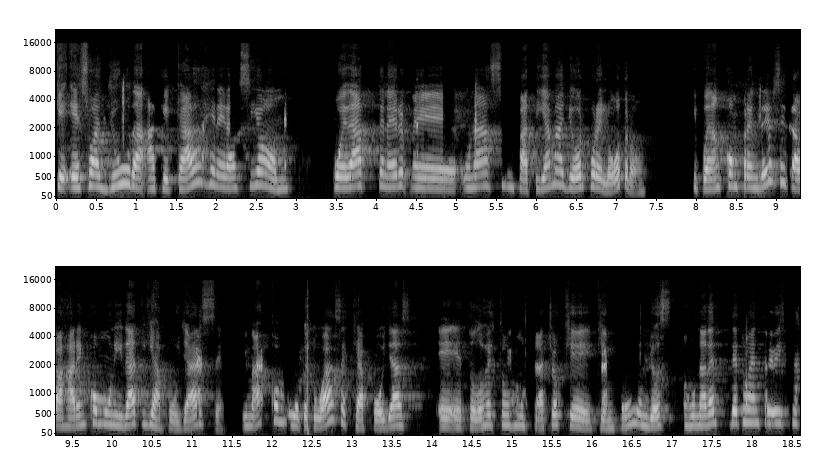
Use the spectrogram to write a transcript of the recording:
que eso ayuda a que cada generación pueda tener eh, una simpatía mayor por el otro y puedan comprenderse y trabajar en comunidad y apoyarse. Y más como lo que tú haces, que apoyas eh, eh todos estos muchachos que, que, emprenden. Yo, una de, de, tus entrevistas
